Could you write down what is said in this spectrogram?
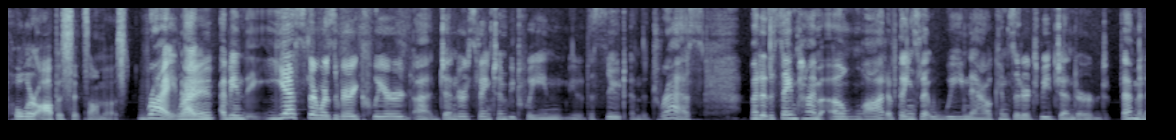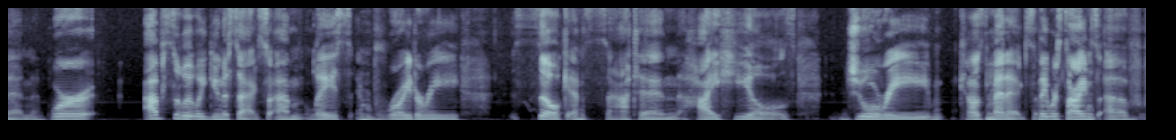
polar opposites almost. Right. Right. I, I mean, yes, there was a very clear uh, gender distinction between you know, the suit and the dress, but at the same time, a lot of things that we now consider to be gendered feminine were absolutely unisex um, lace, embroidery, silk and satin, high heels, jewelry, cosmetics. They were signs of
